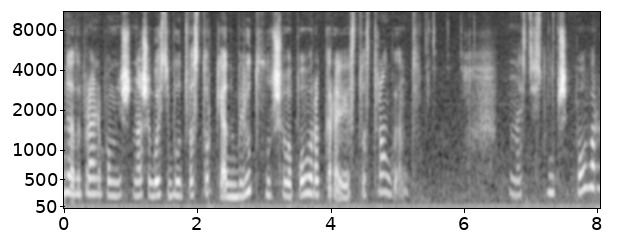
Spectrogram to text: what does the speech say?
да, ты правильно помнишь. Наши гости будут в восторге от блюд лучшего повара королевства Стронгленд. У нас здесь лучший повар.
